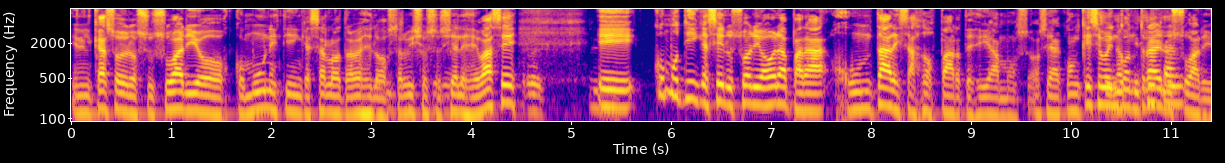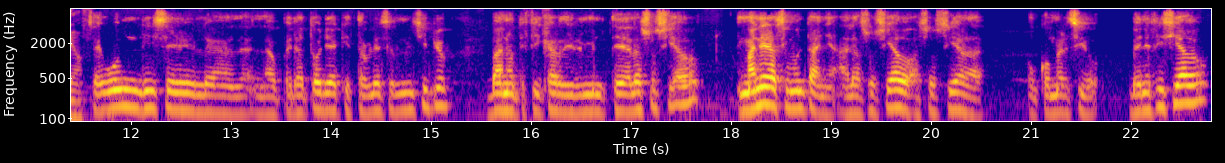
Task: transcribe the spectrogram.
en el caso de los usuarios comunes tienen que hacerlo a través de los servicios sociales de base. Eh, ¿Cómo tiene que hacer el usuario ahora para juntar esas dos partes, digamos? O sea, ¿con qué se va a encontrar el usuario? Según dice la, operatoria que establece el municipio, va a notificar directamente al asociado, de manera simultánea, al asociado, asociada o comercio beneficiado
